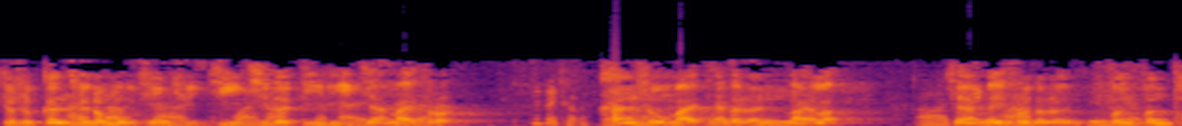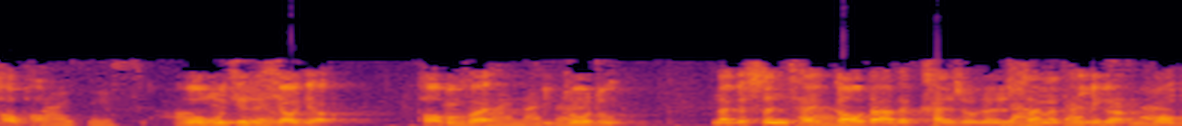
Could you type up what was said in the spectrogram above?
就是跟随着母亲去集齐的地里捡麦穗儿。看守麦田的人来了，捡麦穗的人纷纷逃跑。我母亲的小脚跑不快，被捉住。那个身材高大的看守人扇了他一个耳光，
